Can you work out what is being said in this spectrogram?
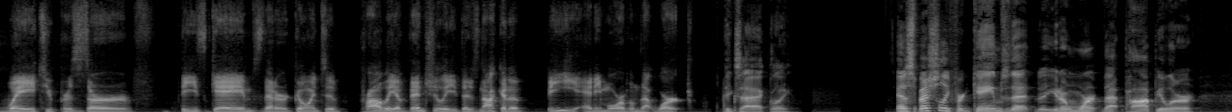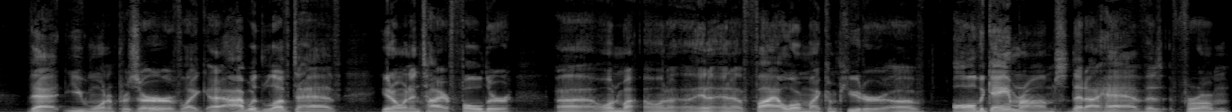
way to preserve these games that are going to probably eventually. There's not going to be any more of them that work. Exactly. And especially for games that you know weren't that popular that you want to preserve. Like I I would love to have you know an entire folder uh, on my on a in, a in a file on my computer of all the game ROMs that I have as, from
